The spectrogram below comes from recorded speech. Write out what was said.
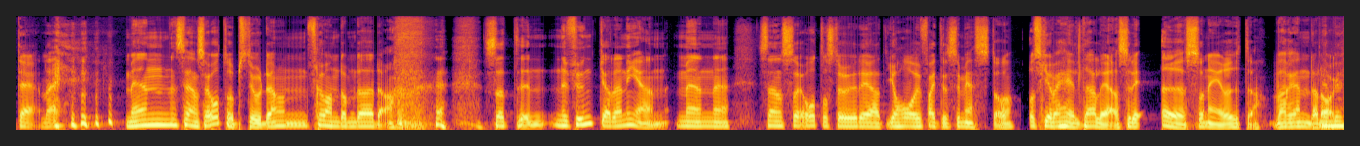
det. Nej. Men sen så återuppstod den från de döda. Så att nu funkar den igen. Men eh, sen så återstår ju det att jag har ju faktiskt semester. Och ska jag vara helt ärlig, alltså det öser ner ute varenda Nej, dag. men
